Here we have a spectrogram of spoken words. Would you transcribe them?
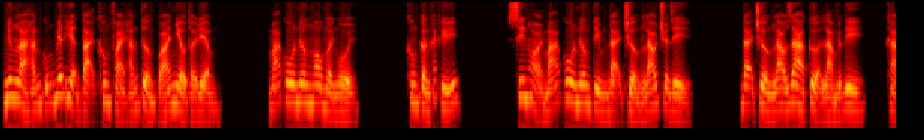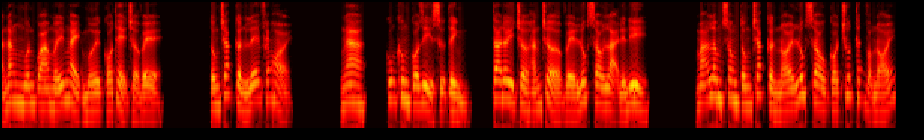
Nhưng là hắn cũng biết hiện tại không phải hắn tưởng quá nhiều thời điểm. Mã cô nương mau mời ngồi. Không cần khách khí. Xin hỏi mã cô nương tìm đại trưởng lao chuyện gì? Đại trưởng lao ra cửa làm việc đi, khả năng muốn qua mấy ngày mới có thể trở về. Tống chắc cần lễ phép hỏi. Nga, cũng không có gì sự tình, ta đây chờ hắn trở về lúc sau lại đến đi. Mã lâm song tống chắc cần nói lúc sau có chút thất vọng nói.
